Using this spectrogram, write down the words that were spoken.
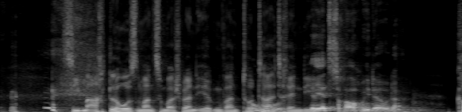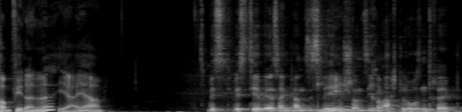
Sieben Achtelhosen waren zum Beispiel dann irgendwann total Oh, trendy. Ja, jetzt doch auch wieder, oder? Kommt wieder, ne? Ja, ja. Wisst, wisst ihr, wer sein ganzes Leben Nee, schon sieben kommt- Achtelhosen trägt?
